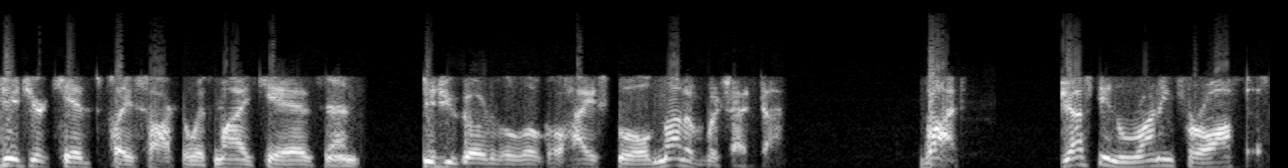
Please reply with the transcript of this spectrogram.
did your kids play soccer with my kids, and did you go to the local high school? None of which I've done. But just in running for office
